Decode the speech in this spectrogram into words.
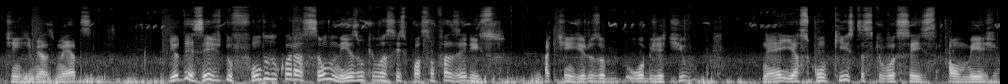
atingir minhas metas e eu desejo do fundo do coração mesmo que vocês possam fazer isso, atingir os, o objetivo né, e as conquistas que vocês almejam.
